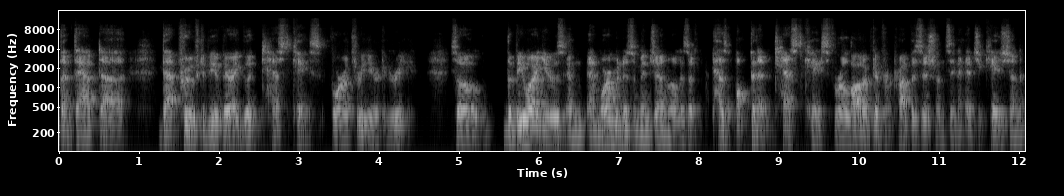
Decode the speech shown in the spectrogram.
But that uh, that proved to be a very good test case for a three year degree. So the BYU's and, and Mormonism in general is a, has been a test case for a lot of different propositions in education,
